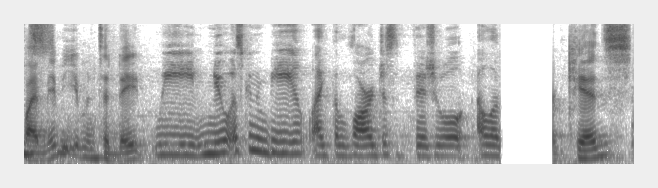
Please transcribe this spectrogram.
zones. Maybe even to date We knew it was going to be like the largest visual elevator. for kids.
